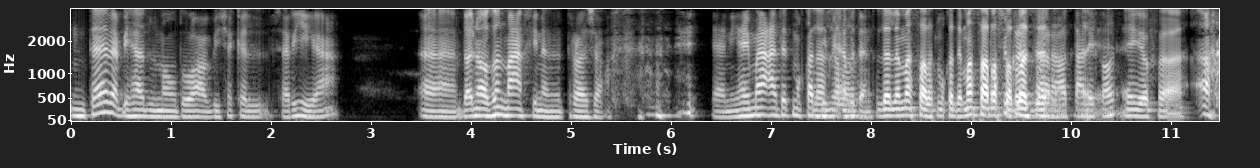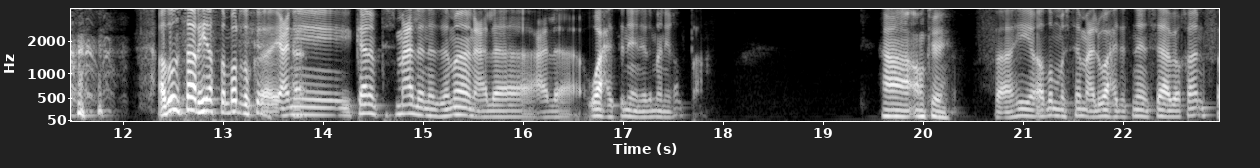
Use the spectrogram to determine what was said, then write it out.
نتابع بهذا الموضوع بشكل سريع آه، لأنه أظن ما عاد فينا نتراجع. يعني هي ما عادت لا, مقدمة خلاص. ابدا. لا لا ما صارت مقدمة. ما صار أصلا رد. على التعليقات. أيوه ف أظن صار هي أصلا برضو ك... يعني كانت بتسمع لنا زمان على على واحد اثنين إذا ماني غلطان. ها أوكي. فهي أظن مستمع الواحد اثنين سابقا ف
